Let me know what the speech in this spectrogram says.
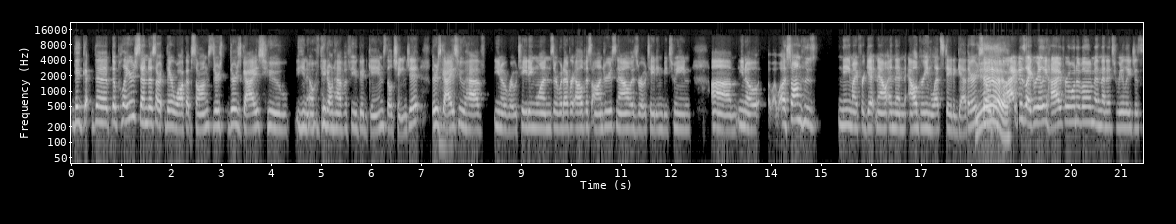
the the the players send us our, their walk-up songs. There's there's guys who you know if they don't have a few good games they'll change it. There's Mhm. guys who have you know rotating ones or whatever. Elvis andrus now is rotating between um you know a, song whose name i forget now and then al green let's stay together. So the Yeah. vibe is like really high for one of them and then it's really just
